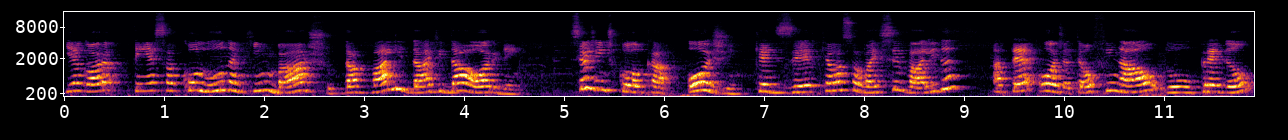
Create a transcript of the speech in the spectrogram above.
E agora tem essa coluna aqui embaixo da validade da ordem. Se a gente colocar hoje, quer dizer que ela só vai ser válida até hoje, até o final do pregão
